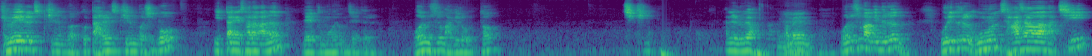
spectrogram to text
교회를 지키는 것, 곧 나를 지키는 것이고 이 땅에 살아가는 내 부모 형제들 원수 마귀로부터 지키는. 할렐루야. 아멘. 원수 마귀들은 우리들을 우문 사자와 같이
